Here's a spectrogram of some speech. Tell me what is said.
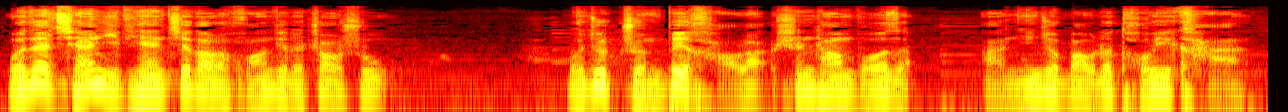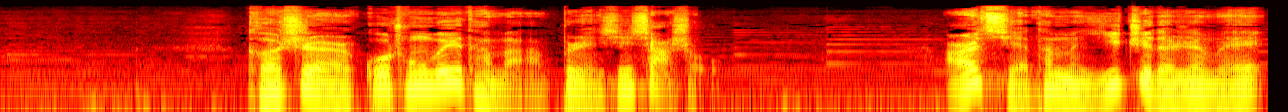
我在前几天接到了皇帝的诏书。我就准备好了，伸长脖子啊，您就把我的头一砍。可是郭崇威他们啊不忍心下手，而且他们一致的认为，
